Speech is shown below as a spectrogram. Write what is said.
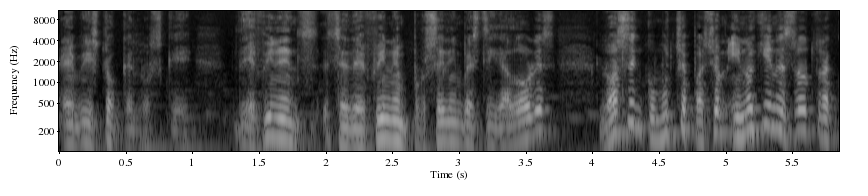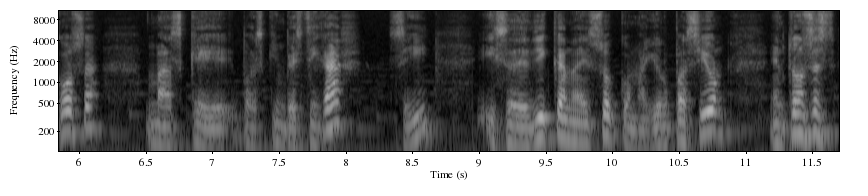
he, visto que los que definen, se definen por ser investigadores lo hacen con mucha pasión y no quieren hacer otra cosa más que, pues, que investigar, ¿sí? Y se dedican a eso con mayor pasión. Entonces,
